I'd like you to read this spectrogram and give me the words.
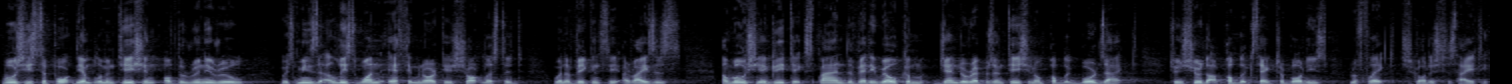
Will she support the implementation of the Rooney Rule, which means that at least one ethnic minority is shortlisted when a vacancy arises And will she agree to expand the very welcome Gender Representation on Public Boards Act to ensure that our public sector bodies reflect Scottish society?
